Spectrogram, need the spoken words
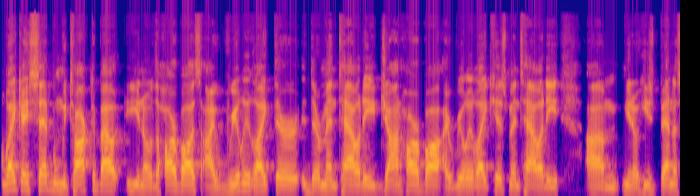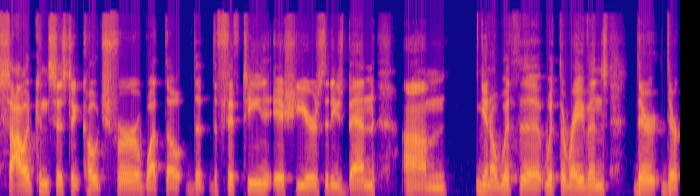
like I said when we talked about you know the Harbaughs, I really like their their mentality. John Harbaugh, I really like his mentality. Um, you know, he's been a solid, consistent coach for what the the the fifteen ish years that he's been. You know with the with the ravens they're they're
